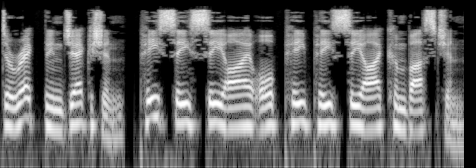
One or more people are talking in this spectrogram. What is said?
Direct injection, PCCI or PPCI combustion.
